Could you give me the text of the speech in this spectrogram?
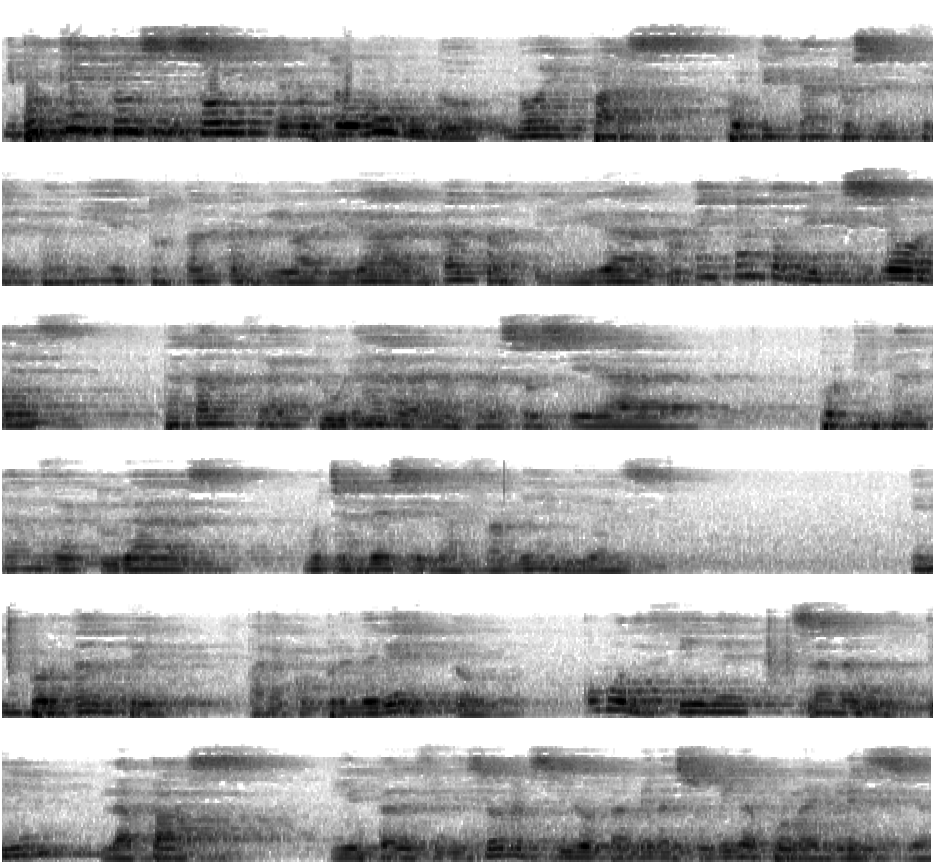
¿Y por qué entonces hoy en nuestro mundo no hay paz? Porque hay tantos enfrentamientos, tantas rivalidades, tanta hostilidad, porque hay tantas divisiones, está tan fracturada nuestra sociedad? ¿Por qué están tan fracturadas muchas veces las familias? Es importante para comprender esto, ¿cómo define San Agustín la paz? Y esta definición ha sido también asumida por la Iglesia.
